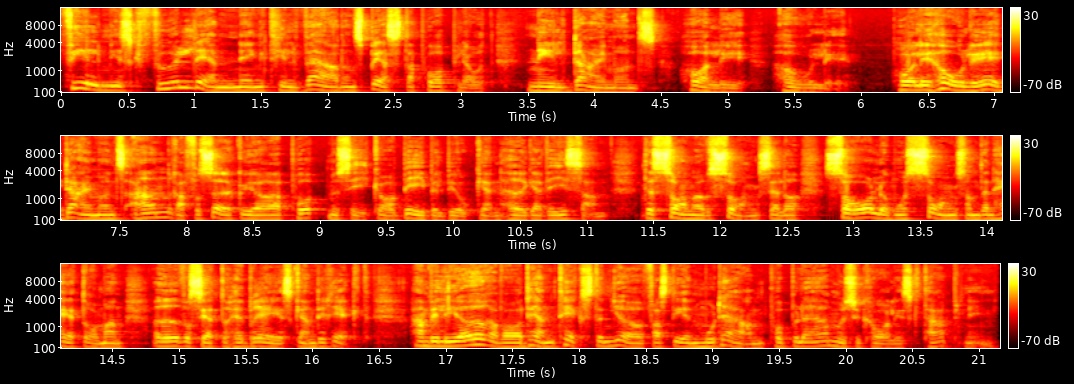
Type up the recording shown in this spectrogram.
filmisk fulländning till världens bästa poplåt, Neil Diamonds Holly Holy. Holy Holy är Diamonds andra försök att göra popmusik av bibelboken Höga Visan, The Song of Songs, eller Salomos sång som den heter om man översätter hebreiskan direkt. Han ville göra vad den texten gör fast i en modern populärmusikalisk tappning.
